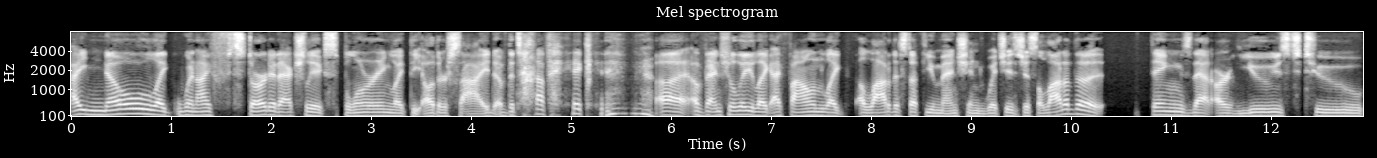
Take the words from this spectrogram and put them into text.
I know like when I started actually exploring like the other side of the topic, uh, eventually like I found like a lot of the stuff you mentioned, which is just a lot of the things that are used to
